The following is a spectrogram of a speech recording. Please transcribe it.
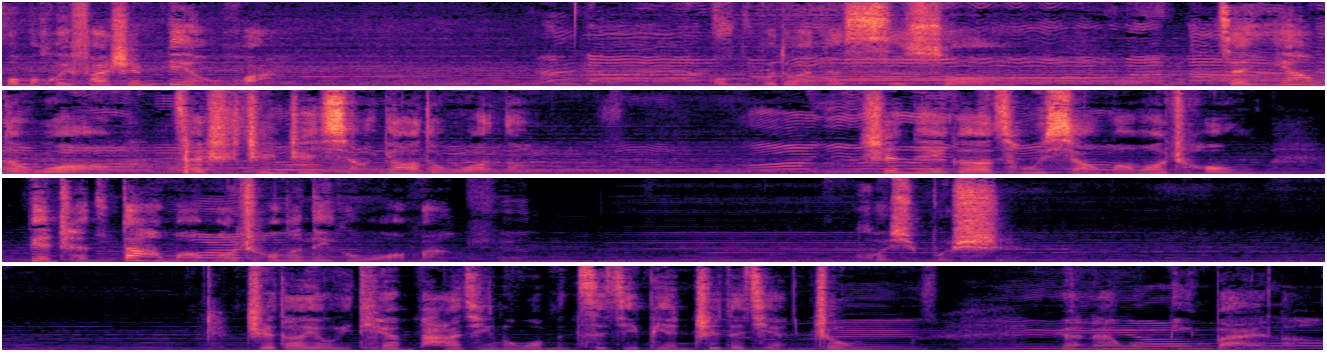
我们会发生变化。我们不断的思索，怎样的我才是真正想要的我呢？是那个从小毛毛虫变成大毛毛虫的那个我吗？或许不是。直到有一天爬进了我们自己编织的茧中，原来我们明白了。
